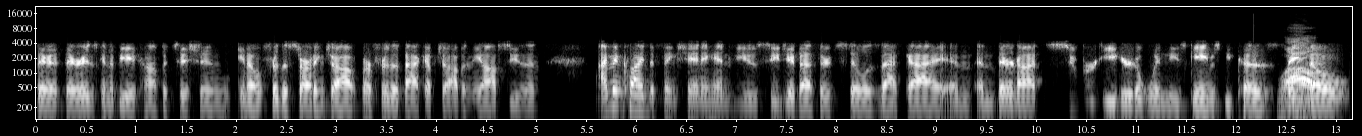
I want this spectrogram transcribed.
there there is going to be a competition, you know, for the starting job or for the backup job in the off season. I'm inclined to think Shanahan views CJ Beathard still as that guy, and and they're not super eager to win these games because wow. they know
